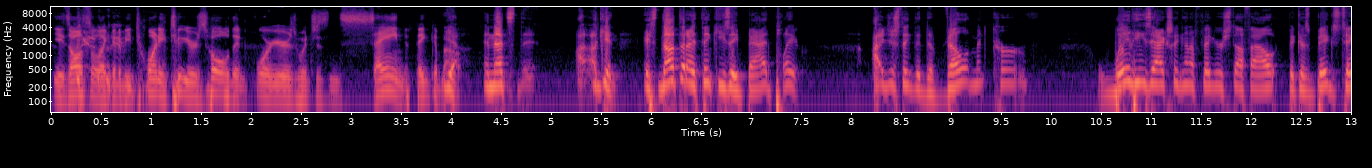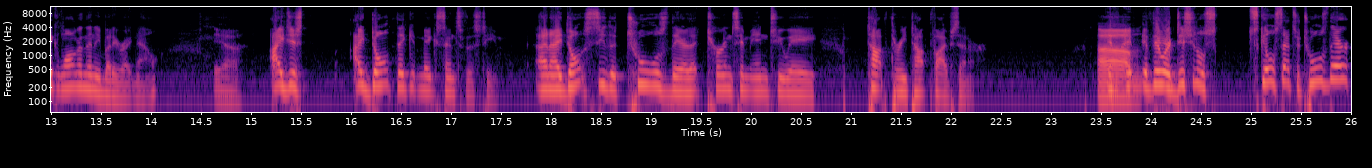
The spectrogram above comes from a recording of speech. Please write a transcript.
he's also like going to be 22 years old in four years, which is insane to think about. Yeah, and that's the, again. It's not that I think he's a bad player. I just think the development curve, when he's actually going to figure stuff out, because bigs take longer than anybody right now. Yeah. I just I don't think it makes sense for this team, and I don't see the tools there that turns him into a top three, top five center. If- Um, if, if there were additional skill sets or tools there,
